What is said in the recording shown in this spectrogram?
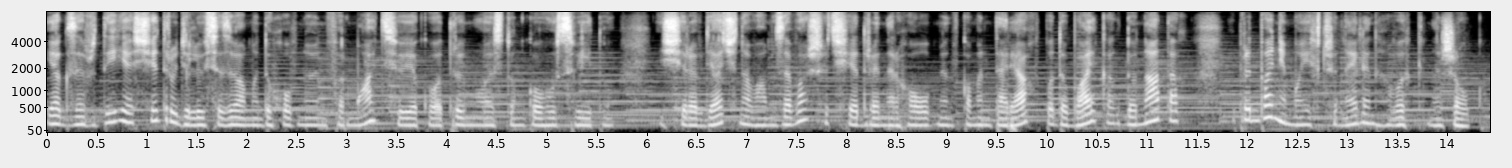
Як завжди, я щедро ділюся з вами духовною інформацією, яку отримую з тонкого світу, і щиро вдячна вам за ваш щедрий енергообмін в коментарях, вподобайках, донатах і придбанні моїх ченелінгових книжок.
